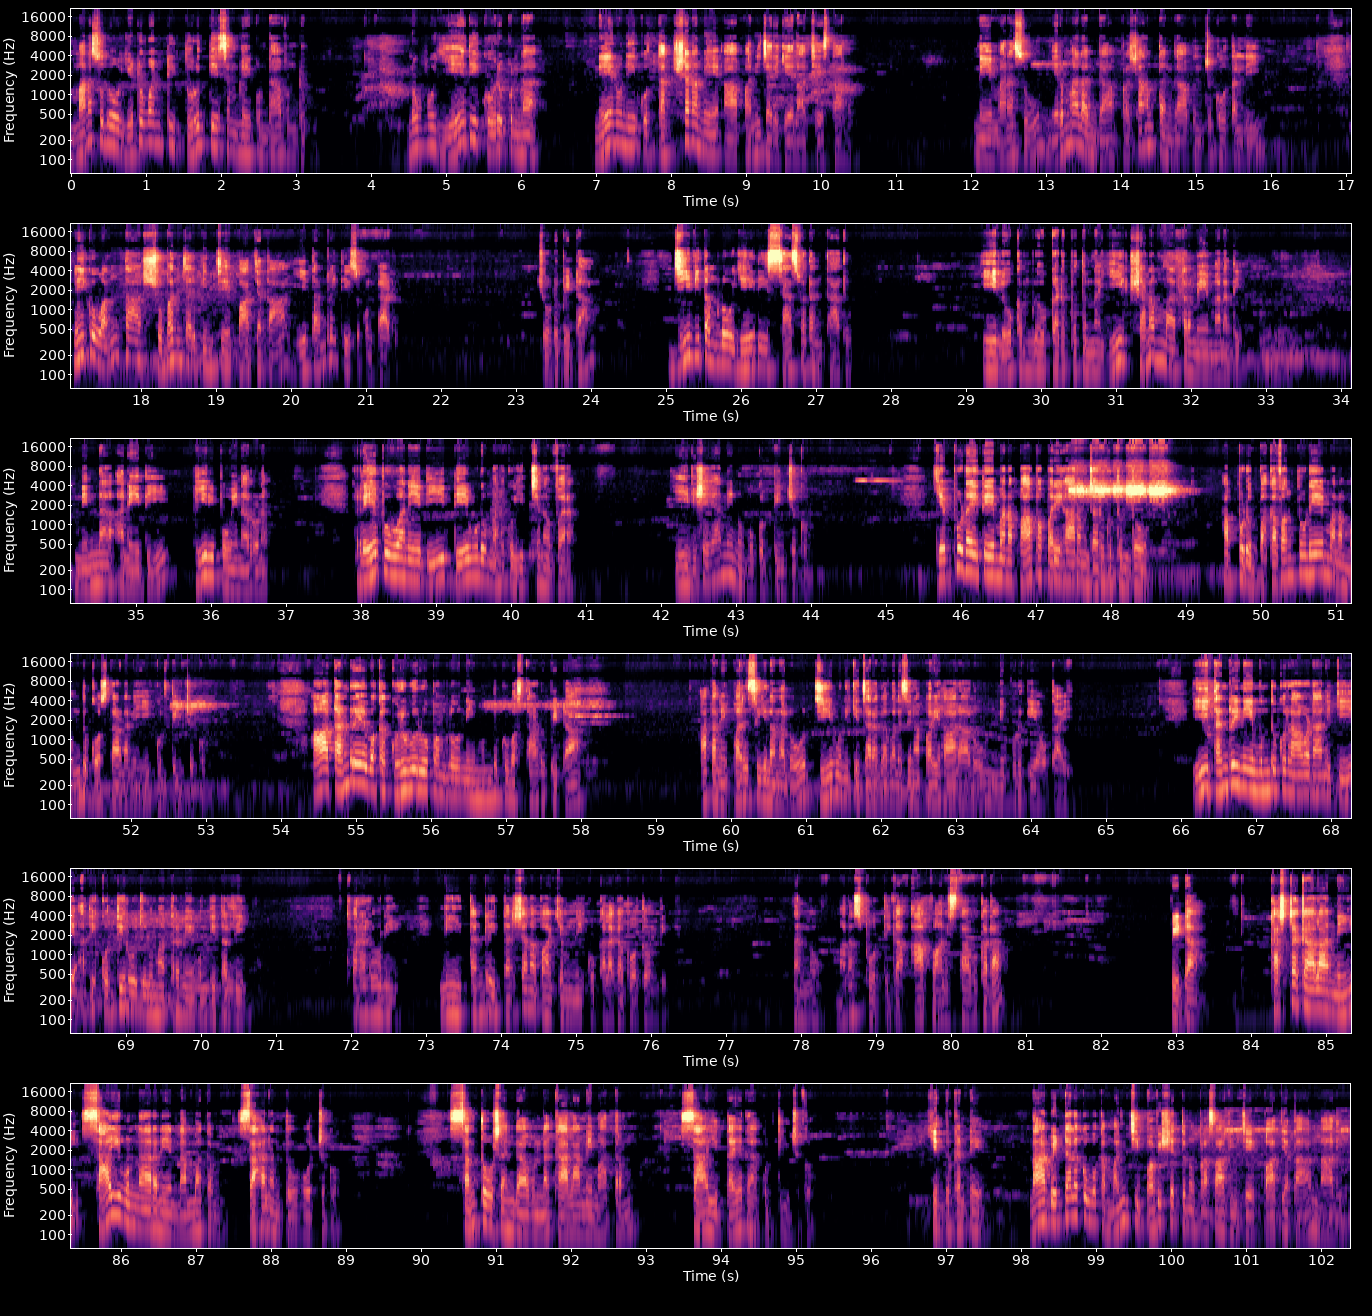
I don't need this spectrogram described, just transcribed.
మనసులో ఎటువంటి దురుద్దేశం లేకుండా ఉండు. నువ్వు ఏది కోరుకున్నా నేను నీకు తక్షణమే ఆ పని జరిగేలా చేస్తాను. నీ మనసు నిర్మలంగా ప్రశాంతంగా ఉంచుకో తల్లి. నీకు అంతా శుభం జరిపించే బాధ్యత ఈ తండ్రి తీసుకుంటాడు. చూడు బిడ్డ జీవితంలో ఏది శాశ్వతం కాదు. ఈ లోకంలో గడుపుతున్న ఈ క్షణం మాత్రమే మనది. నిన్న అనేది తీరిపోయిన రుణం. రేపు అనేది దేవుడు మనకు ఇచ్చిన వరం. ఈ విషయాన్ని నువ్వు గుర్తించుకో. ఎప్పుడైతే మన పాప పరిహారం జరుగుతుందో అప్పుడు భగవంతుడే మన ముందుకొస్తాడని గుర్తించుకో. ఆ తండ్రే ఒక గురువు రూపంలో నీ ముందుకు వస్తాడు బిడ్డ. అతని పరిశీలనలో జీవునికి జరగవలసిన పరిహారాలు నివృత్తి అవుతాయి. ఈ తండ్రి నీ ముందుకు రావడానికి అతి కొద్ది రోజులు మాత్రమే ఉంది తల్లి. త్వరలోనే నీ తండ్రి దర్శన భాగ్యం నీకు కలగబోతోంది. నన్ను మనస్ఫూర్తిగా ఆహ్వానిస్తావు కదా? బిడ్డ కష్టకాలాన్ని సాయి ఉన్నారనే నమ్మకం సహనంతో ఓర్చుకో. సంతోషంగా ఉన్న కాలాన్ని మాత్రం సాయి దయగా గుర్తించుకో. ఎందుకంటే నా బిడ్డలకు ఒక మంచి భవిష్యత్తును ప్రసాదించే బాధ్యత నాది.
